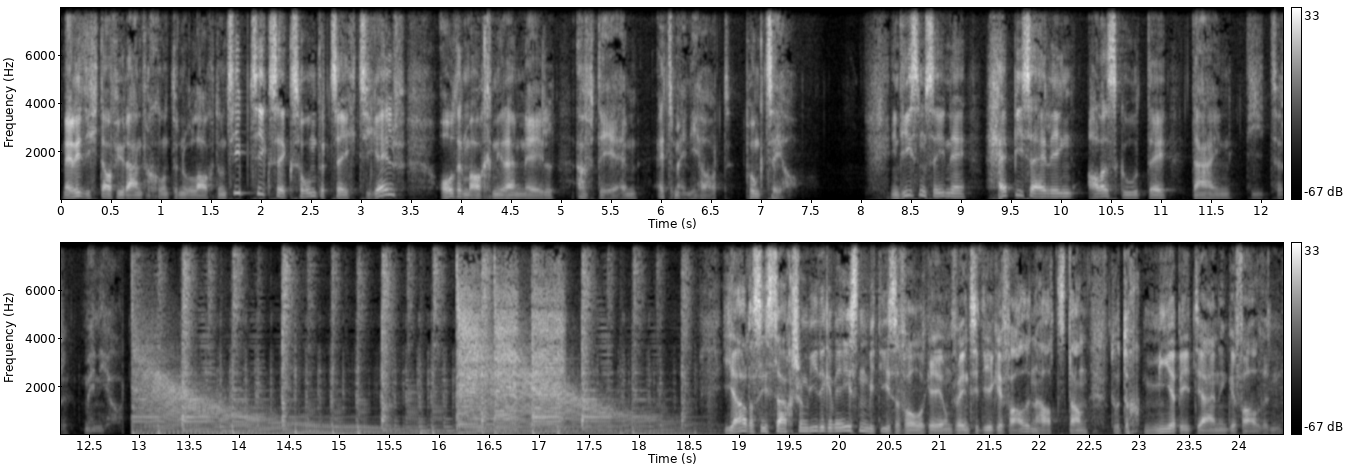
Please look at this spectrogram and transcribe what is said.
Melde dich dafür einfach unter 078 660 11 oder mach mir ein Mail auf www.dieterbohlen.ch. In diesem Sinne, Happy Sailing, alles Gute, dein Dieter Menihardt. Ja, das ist auch schon wieder gewesen mit dieser Folge. Und wenn sie dir gefallen hat, dann tu doch mir bitte einen Gefallen,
